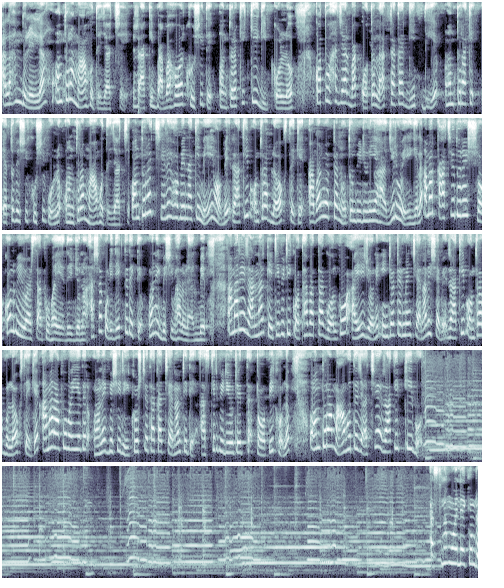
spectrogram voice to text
আলহামদুলিল্লাহ, অন্তরা মা হতে যাচ্ছে। রাকিব বাবা হওয়ার খুশিতে অন্তরাকে কি গিফট করল? কত হাজার বা কত লাখ টাকার গিফট দিয়ে অন্তরাকে এত বেশি খুশি করল? অন্তরা মা হতে যাচ্ছে। অন্তরার ছেলে হবে নাকি মেয়ে হবে? রাকিব অন্তরা ব্লগস থেকে আবারও একটা নতুন ভিডিও নিয়ে হাজির হয়ে গেলাম। আমার কাছে দূরের সকল ভিউয়ার্স আপু ভাইয়াদের জন্য। আশা করি দেখতে দেখতে অনেক বেশি ভালো লাগবে। আমার এই রান্নার ক্রিয়েটিভিটি কথাবার্তা, গল্প, আয়োজনে এন্টারটেনমেন্ট চ্যানেল হিসেবে রাকিব অন্তরা ব্লগস থেকে আমার আপু ভাইয়াদের অনেক বেশি রিকোয়েস্টে থাকা চ্যানেলটিতে আজকের ভিডিওটির টপিক হলো, অন্তরা মা হতে যাচ্ছে রাকিব কি বল?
